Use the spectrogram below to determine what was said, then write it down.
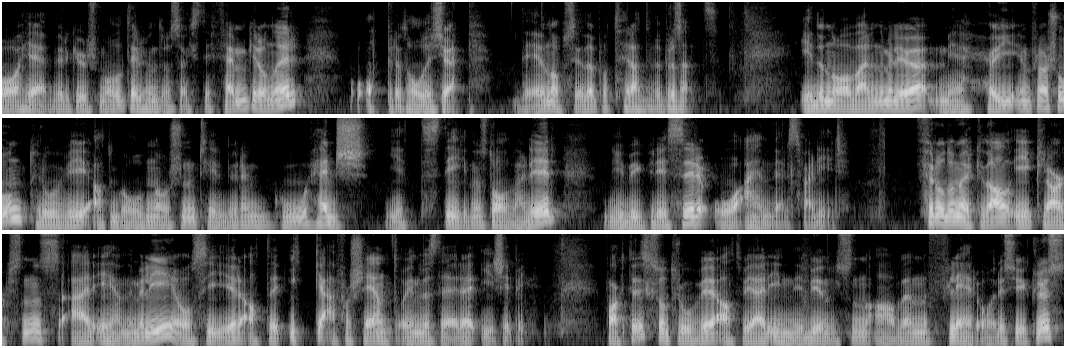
og hever kursmålet til 165 kroner og opprettholder kjøp. Det er en oppside på 30 I det nåværende miljøet med høy inflasjon tror vi at Golden Ocean tilbyr en god hedge, gitt stigende stålverdier, nybyggpriser og eiendelsverdier. Frode Mørkedal i Clarksons er enig med Lie og sier at det ikke er for sent å investere i shipping. Faktisk så tror vi at vi er inne i begynnelsen av en flerårig syklus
